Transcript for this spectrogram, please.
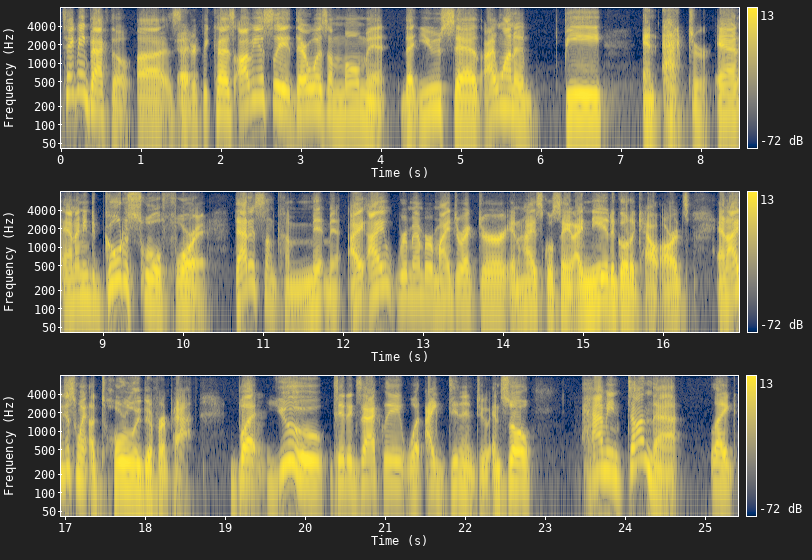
take me back though, uh, okay. Cedric, because obviously there was a moment that you said, "I want to be." An actor and and i mean to go to school for it that is some commitment. I i remember my director in high school saying i needed to go to cal arts and i just went a totally different path. But mm. you did exactly what i didn't do and so having done that like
